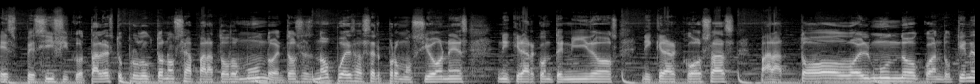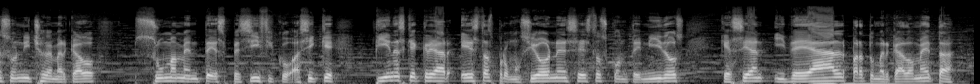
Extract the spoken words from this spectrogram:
específico. Tal vez tu producto no sea para todo mundo, entonces no puedes hacer promociones, ni crear contenidos, ni crear cosas para todo el mundo cuando tienes un nicho de mercado sumamente específico. Así que tienes que crear estas promociones, estos contenidos que sean ideal para tu mercado meta.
